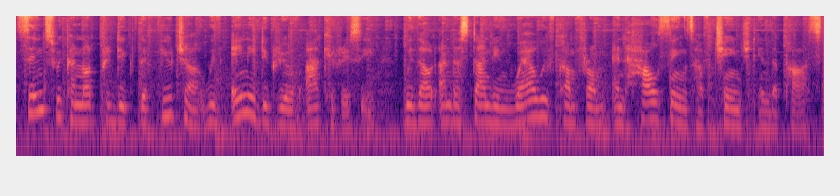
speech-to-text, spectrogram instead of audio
since we cannot predict the future with any degree of accuracy without understanding where we've come from and how things have changed in the past.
